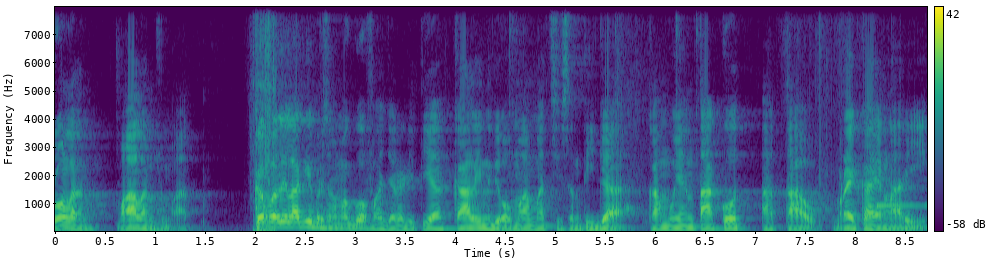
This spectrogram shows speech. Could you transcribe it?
obrolan malam Jumat. Kembali lagi bersama gue Fajar Aditya, kali ini di Om Mamat season 3. Kamu yang takut atau mereka yang lari?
